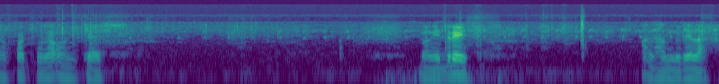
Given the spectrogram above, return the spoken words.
dapat pula onces. Bang Idris. Alhamdulillah.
